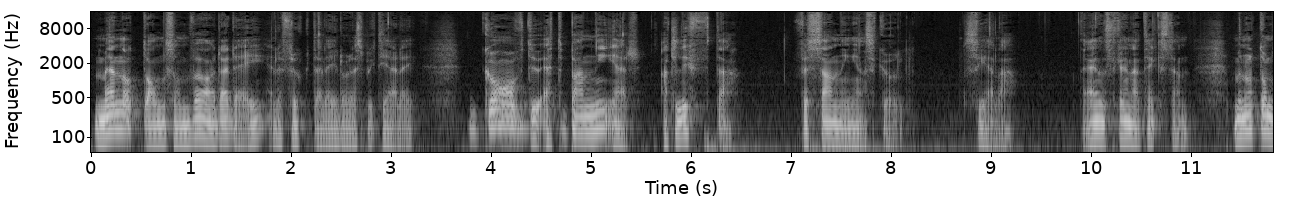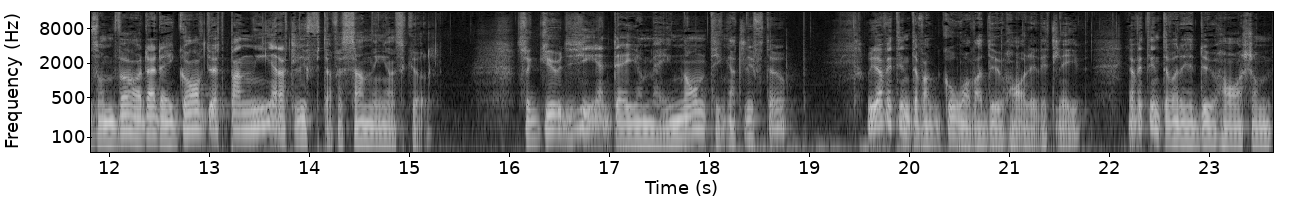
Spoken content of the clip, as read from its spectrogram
Men åt dem som vördar dig, eller fruktar dig och respekterar dig, gav du ett baner att lyfta för sanningens skull. Sela. Jag älskar den här texten. Men åt dem som vördar dig gav du ett baner att lyfta för sanningens skull. Så Gud ger dig och mig någonting att lyfta upp. Och jag vet inte vad gåva du har i ditt liv. Jag vet inte vad det är du har som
